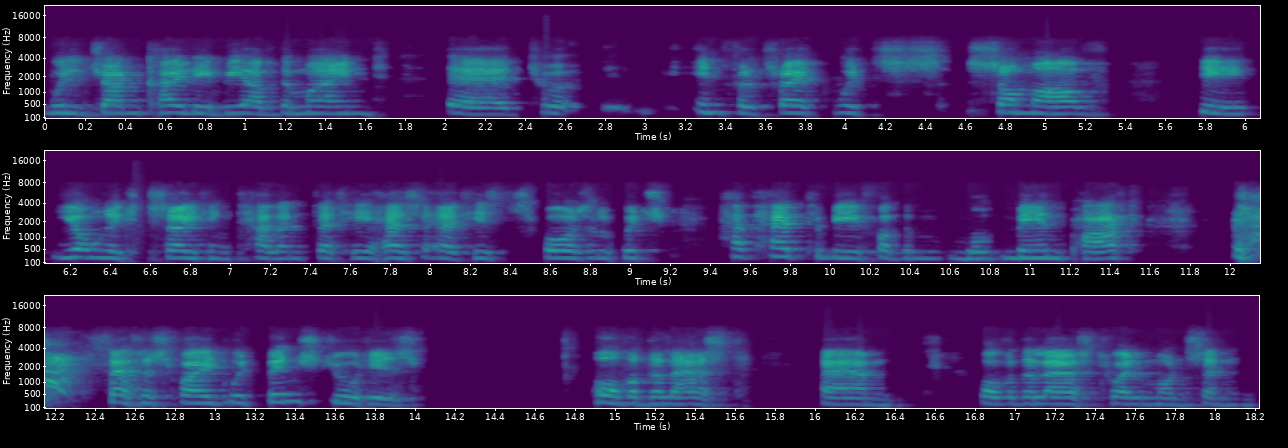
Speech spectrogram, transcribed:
will John Kiely be of the mind uh, to infiltrate with some of the young, exciting talent that he has at his disposal, which have had to be, for the main part, satisfied with bench duties over the last um, over the last 12 months and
